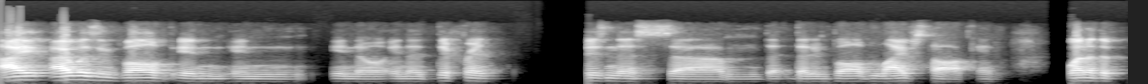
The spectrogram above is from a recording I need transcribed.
I I was involved in in you know in a different business um, that that involved livestock, and one of the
